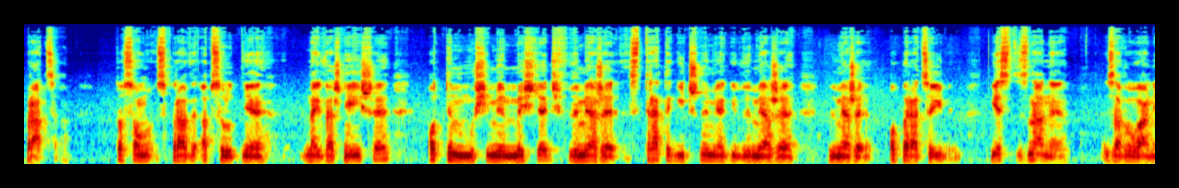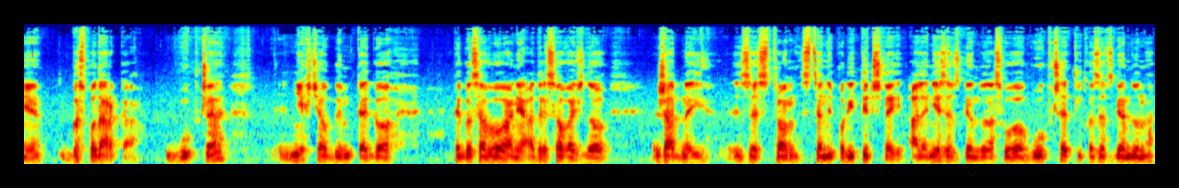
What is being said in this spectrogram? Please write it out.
praca. To są sprawy absolutnie najważniejsze. O tym musimy myśleć w wymiarze strategicznym, jak i w wymiarze, w wymiarze operacyjnym. Jest znane zawołanie gospodarka głupcze. Nie chciałbym tego, tego zawołania adresować do żadnej ze stron sceny politycznej, ale nie ze względu na słowo głupcze, tylko ze względu na,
